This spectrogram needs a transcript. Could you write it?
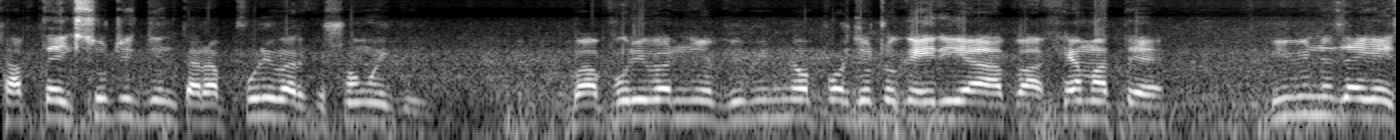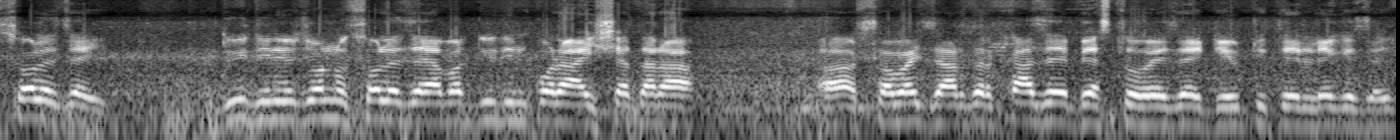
সাপ্তাহিক ছুটির দিন তারা পরিবারকে সময় দেয় বা পরিবার নিয়ে বিভিন্ন পর্যটক এরিয়া বা খেমাতে বিভিন্ন জায়গায় চলে যায়। দুই দিনের জন্য চলে যায়, আবার দুই দিন পরে আইসা তারা সবাই যার যার কাজে ব্যস্ত হয়ে যায় ডিউটিতে লেগে যায়।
